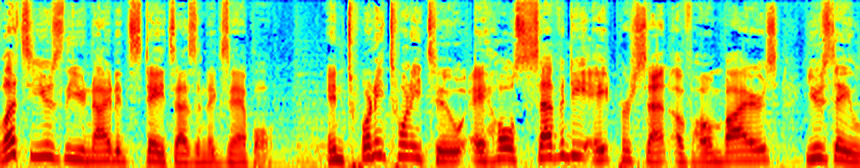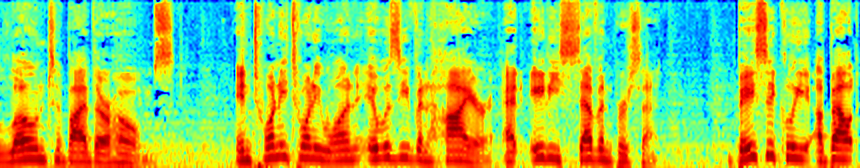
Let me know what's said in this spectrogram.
Let's use the United States as an example. In 2022, a whole 78% of homebuyers used a loan to buy their homes. In 2021, it was even higher at 87%. Basically, about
